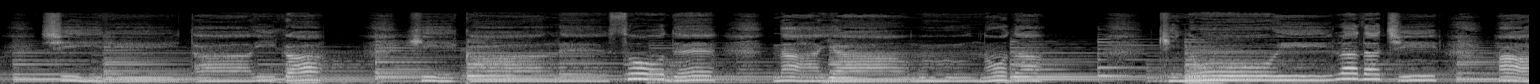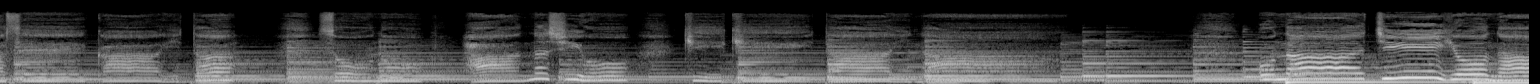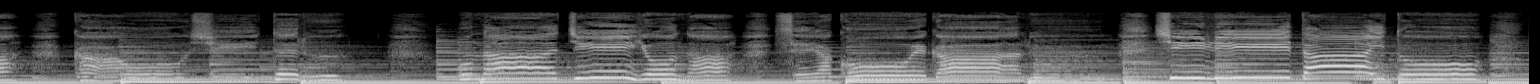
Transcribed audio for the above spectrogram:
知りたいが惹かれそうで悩むのだ。昨日苛立ち汗かいた。その話を聞きたい。同じような顔してる。同じような背や声がある。知りたいと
